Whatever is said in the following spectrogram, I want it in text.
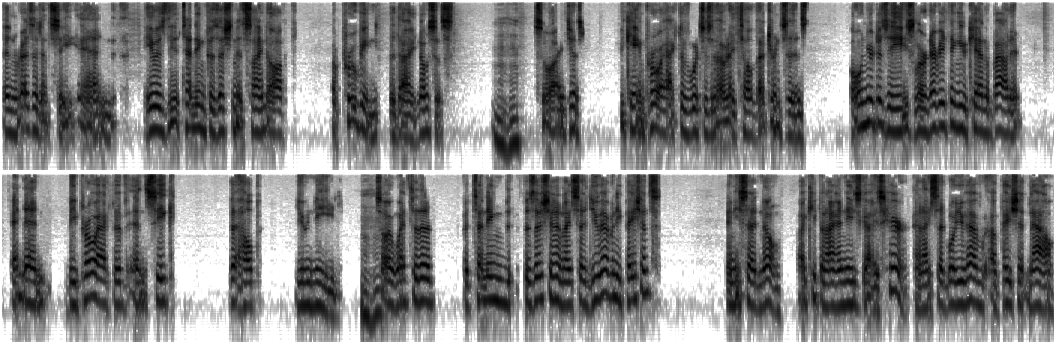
in residency, and he was the attending physician that signed off approving the diagnosis. Mm-hmm. So I just became proactive, which is what I tell veterans is own your disease, learn everything you can about it, and then be proactive and seek the help you need. Mm-hmm. So I went to the attending physician and I said, Do you have any patients? And he said, No, I keep an eye on these guys here. And I said, Well, you have a patient now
